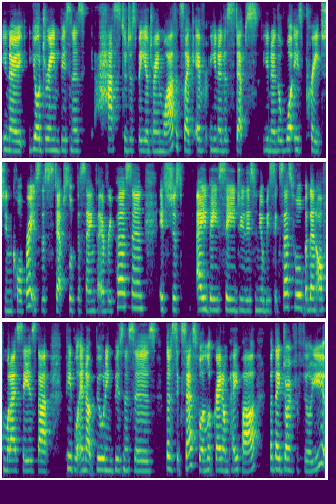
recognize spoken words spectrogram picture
you know, your dream business has to just be your dream life. It's like every, you know, the steps, you know, the what is preached in corporate is the steps look the same for every person. It's just a, B, C, do this and you'll be successful. But then often what I see is that people end up building businesses that are successful and look great on paper, but they don't fulfill you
